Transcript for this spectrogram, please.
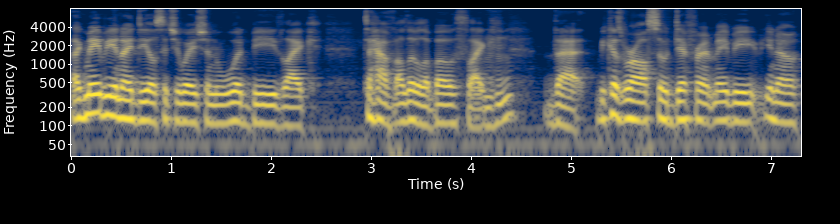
like maybe an ideal situation would be like to have a little of both, like Mm-hmm. that because we're all so different. Maybe you know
